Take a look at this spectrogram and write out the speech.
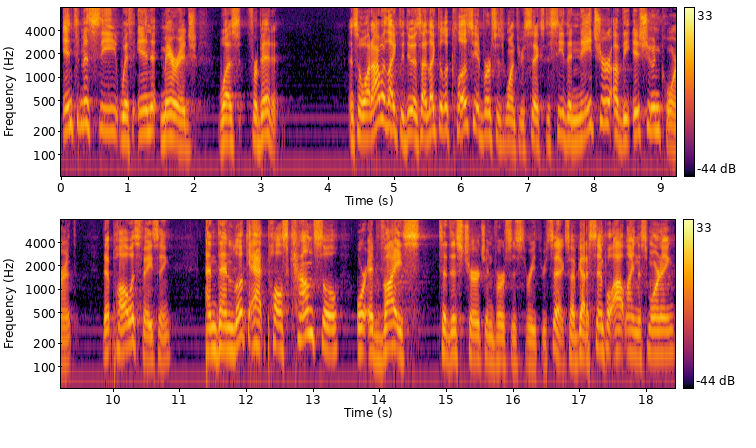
intimacy within marriage was forbidden. And so, what I would like to do is, I'd like to look closely at verses 1 through 6 to see the nature of the issue in Corinth that Paul was facing, and then look at Paul's counsel or advice to this church in verses 3 through 6. So, I've got a simple outline this morning.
